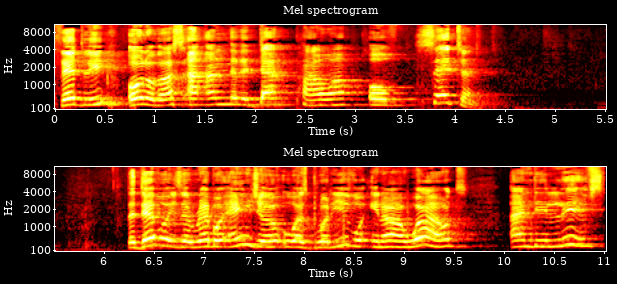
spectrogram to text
Thirdly, all of us are under the dark power of Satan. The devil is a rebel angel who has brought evil in our world and he lives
